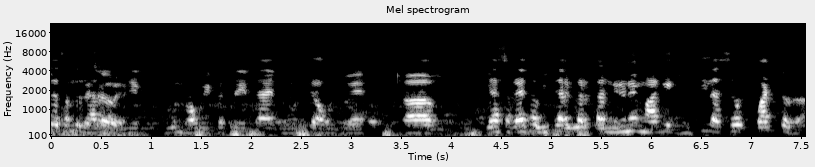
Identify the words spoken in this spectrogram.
दोन भाऊ एकत्र येत आहेत मोर्चा होतोय. या सगळ्याचा विचार करता निर्णय मागे घेतील असं वाटतं का?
